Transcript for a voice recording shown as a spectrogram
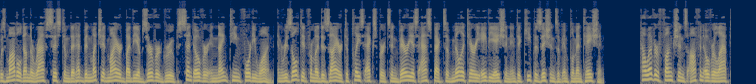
was modeled on the RAF system that had been much admired by the observer groups sent over in 1941, and resulted from a desire to place experts in various aspects of military aviation into key positions of implementation. However functions often overlapped,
